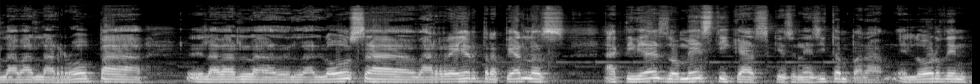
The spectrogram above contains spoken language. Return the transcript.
lavar la ropa, eh, lavar la, la losa, barrer, trapear las actividades domésticas que se necesitan para el orden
